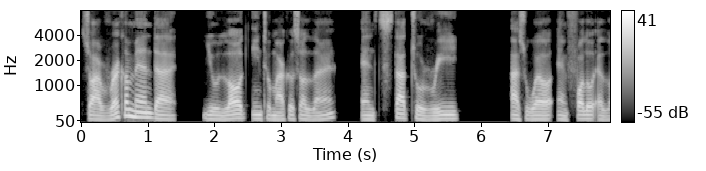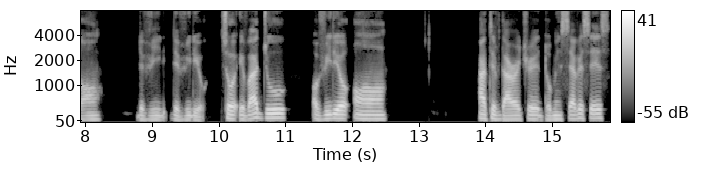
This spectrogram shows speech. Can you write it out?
So I recommend that you log into Microsoft Learn and start to read as well and follow along the, vi- the video. So if I do a video on Active Directory domain services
